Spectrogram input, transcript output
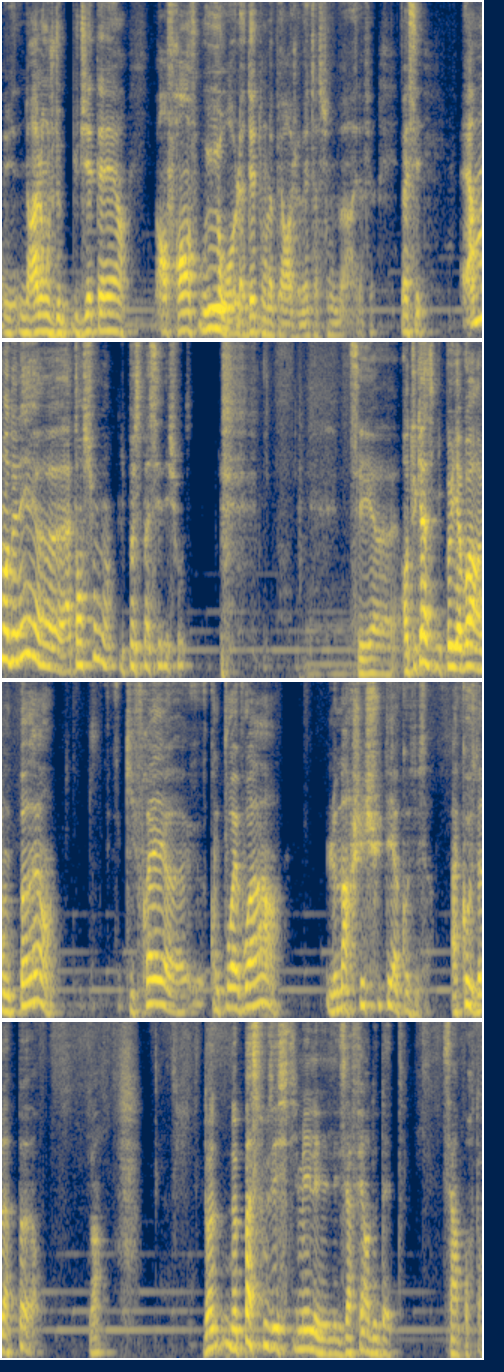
une rallonge de budgétaire. En France, oui, oh, la dette, on la paiera jamais, de toute façon, faire. Ben, à un moment donné, euh, attention, hein, il peut se passer des choses. c'est, euh, en tout cas, il peut y avoir une peur qui ferait euh, qu'on pourrait voir le marché chuter à cause de ça, à cause de la peur. ne pas sous-estimer les, affaires de dette. C'est important.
